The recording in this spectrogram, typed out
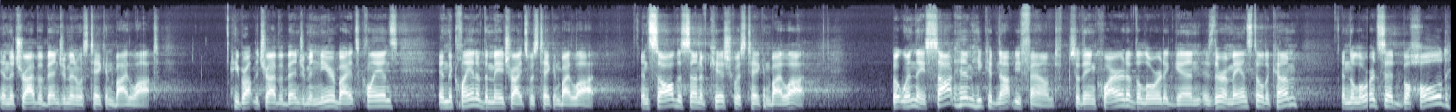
and the tribe of Benjamin was taken by Lot. He brought the tribe of Benjamin near by its clans, and the clan of the Matrites was taken by Lot. And Saul the son of Kish was taken by Lot. But when they sought him, he could not be found. So they inquired of the Lord again, Is there a man still to come? And the Lord said, Behold,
